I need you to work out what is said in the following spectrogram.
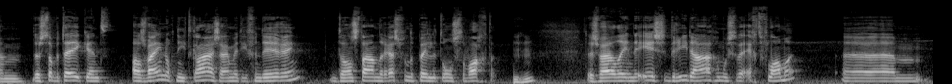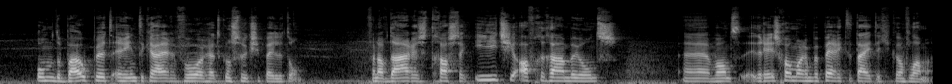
Um, dus dat betekent, als wij nog niet klaar zijn met die fundering, dan staan de rest van de pelotons te wachten. Mm -hmm. Dus wij hadden in de eerste drie dagen moesten we echt vlammen um, om de bouwput erin te krijgen voor het constructiepeloton. Vanaf daar is het gas er ietsje afgegaan bij ons. Uh, want er is gewoon maar een beperkte tijd dat je kan vlammen.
